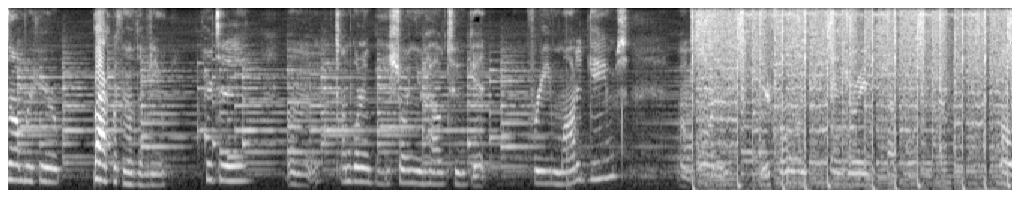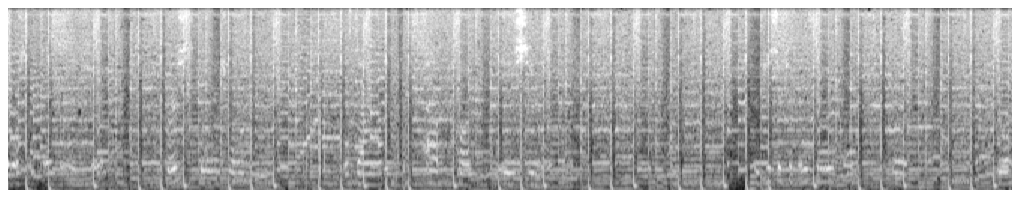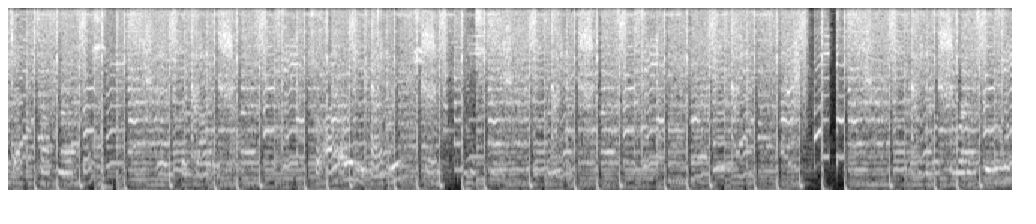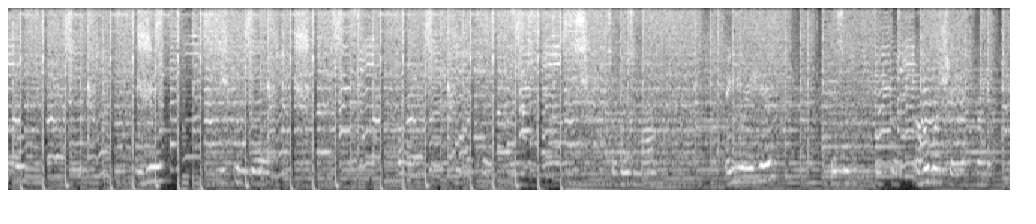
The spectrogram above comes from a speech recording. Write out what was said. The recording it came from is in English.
Zomber here, back with another video. Here today, um, I'm going to be showing you how to get free modded games um, on your phone, Android, Apple, almost like Android. So, first thing that you want so there's a mod menu right here. There's a, a whole bunch of different um,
